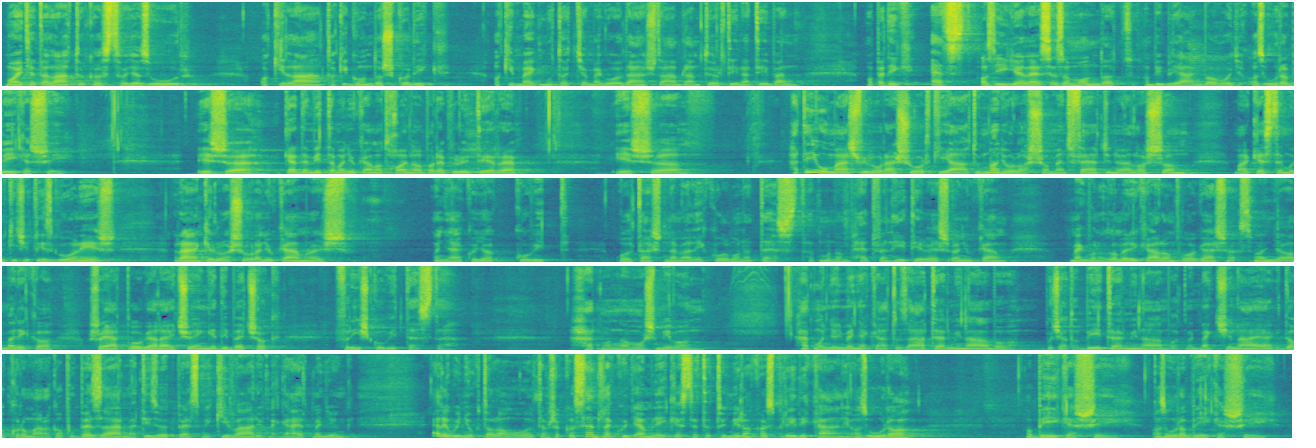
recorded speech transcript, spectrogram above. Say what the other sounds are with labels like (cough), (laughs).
Majd hete látok azt, hogy az Úr, aki lát, aki gondoskodik, aki megmutatja megoldást Ábrám történetében, Ma pedig ez az ige lesz, ez a mondat a Bibliánkban, hogy az Úr a békesség. És uh, kedden vittem anyukámat hajnalba repülőtérre, és uh, hát egy jó másfél órás sort kiálltunk. Nagyon lassan ment, feltűnően lassan. Már kezdtem hogy kicsit izgulni, és ránk kerül a sor anyukámra, és mondják, hogy a Covid oltás nem elég, hol van a teszt. Hát mondom, 77 éves anyukám, megvan az Amerika állampolgása, azt mondja, Amerika a saját polgáráit se engedi be, csak friss Covid teszte. Hát mondom, most mi van? Hát mondja, hogy menjek át az A terminálba, bocsánat, a B terminálba, majd megcsinálják, de akkor már a kapu bezár, mert 15 perc még kivárjuk, meg átmegyünk. Elég úgy nyugtalan voltam, és akkor Szentlek úgy emlékeztetett, hogy mire akarsz prédikálni? Az Úra a békesség. Az Úr a békesség.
